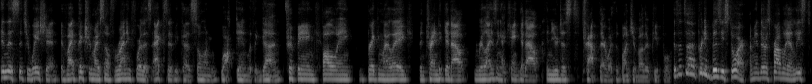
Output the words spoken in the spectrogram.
in this situation, if I picture myself running for this exit because someone walked in with a gun, tripping, following, breaking my leg, then trying to get out, realizing I can't get out, and you're just trapped there with a bunch of other people. Because it's a pretty busy store. I mean, there was probably at least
